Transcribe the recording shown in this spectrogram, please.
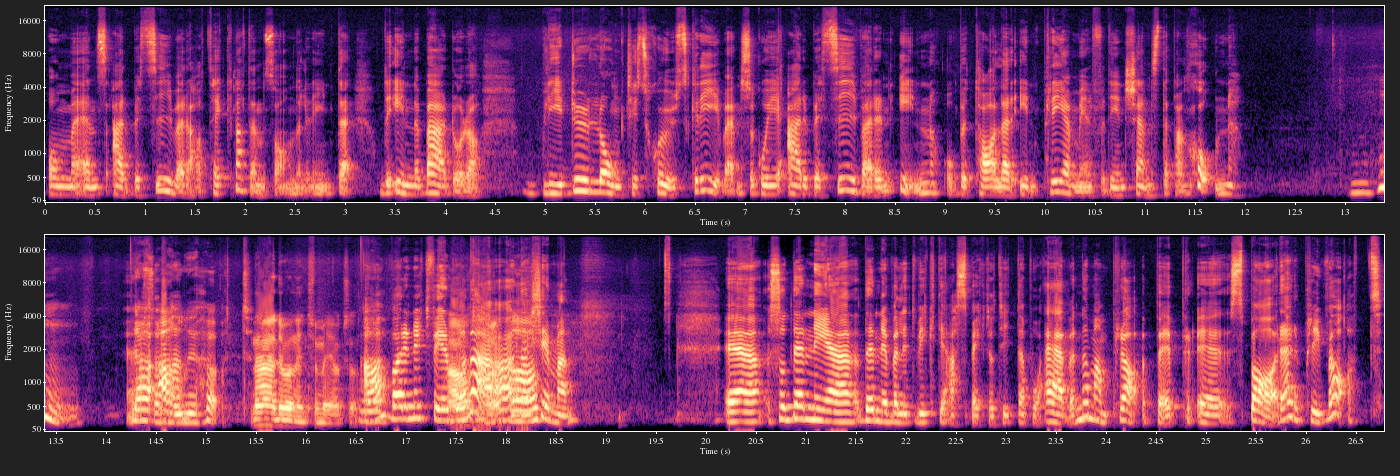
om ens arbetsgivare har tecknat en sån eller inte. Det innebär då, då blir du långtidssjukskriven så går ju arbetsgivaren in och betalar in premien för din tjänstepension. Det har jag man- aldrig hört. Nej, det var nytt för mig också. Ja, var det nytt för er Ja, båda? ja. Ja, där ser man. Eh, så den är, den är väldigt viktig aspekt att titta på även när man pra, p, eh, sparar privat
